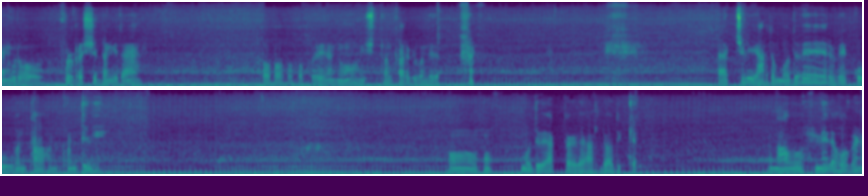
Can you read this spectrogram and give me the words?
ಏನು ಗುರು? ಫುಲ್ ರಶ್ ಇದ್ದಂಗಿದೆ. ಓಹೋ, ಹೋ ಏನು? ಇಷ್ಟೊಂದು ಕಾರುಗಳು ಬಂದಿದೆ. ಆ್ಯಕ್ಚುಲಿ ಯಾರ್ದು ಮದುವೆ ಇರಬೇಕು ಅಂತ ಅಂದ್ಕೊತೀನಿ ಹ್ಞೂ ಹ್ಞೂ ಮದುವೆ ಆಗ್ತಾ ಇದೆ ಯಾರ್ದು ಅದಕ್ಕೆ? ನಾವು ಮೇಲೆ ಹೋಗೋಣ.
